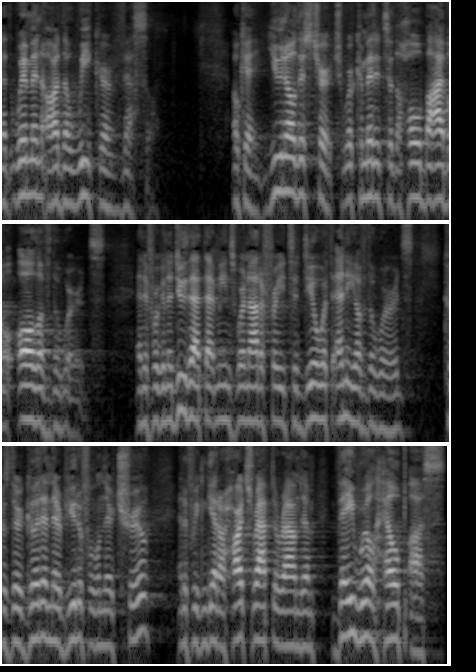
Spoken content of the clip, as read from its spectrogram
that women are the weaker vessel? Okay, you know this church. We're committed to the whole Bible, all of the words. And if we're going to do that, that means we're not afraid to deal with any of the words because they're good and they're beautiful and they're true. And if we can get our hearts wrapped around them, they will help us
